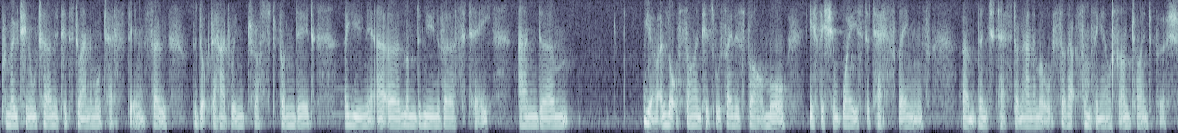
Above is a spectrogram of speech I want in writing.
promoting alternatives to animal testing. So the Dr. Hadwen Trust funded a unit at a London University, and um, you know, a lot of scientists will say there's far more efficient ways to test things um, than to test on animals. So that's something else I'm trying to push.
